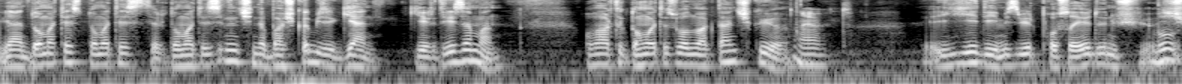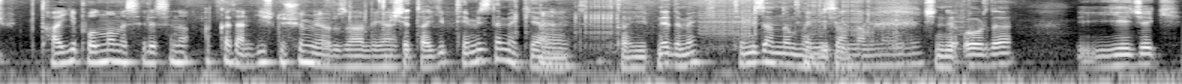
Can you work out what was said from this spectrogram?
Yani domates domatestir. Domatesin içinde başka bir gen girdiği zaman o artık domates olmaktan çıkıyor. Evet. E, Yediğimiz bir posaya dönüşüyor. Bu Hiç- tayyip olma meselesini hakikaten hiç düşünmüyoruz abi yani. İşte tayyip temiz demek yani. Evet. Tayyip ne demek? Temiz anlamına Temiz geliyor. anlamına geliyor. Şimdi orada yiyecek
